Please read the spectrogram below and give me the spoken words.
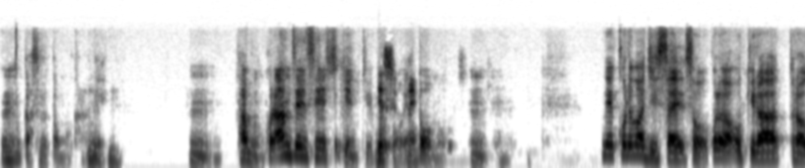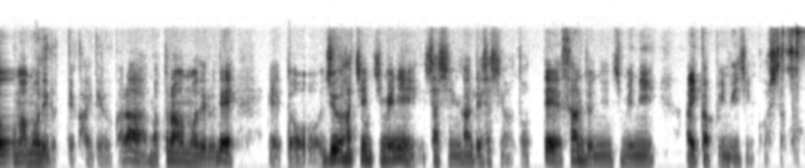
変化すると思うからね。うん、うん、うん。多分、これ安全性試験っていうことやと思う。ね、うん。で、これは実際、そう、これは ocular trauma model って書いてるから、まあ、トラウマモデルで、えーと、18日目に写真、眼底写真を撮って、32日目にeyecup imaging をしたと。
